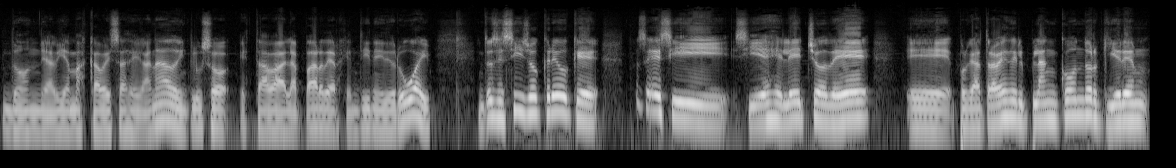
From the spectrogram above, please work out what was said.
donde había más cabezas de ganado, incluso estaba a la par de Argentina y de Uruguay. Entonces sí, yo creo que, no sé si, si es el hecho de, eh, porque a través del plan Cóndor quieren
